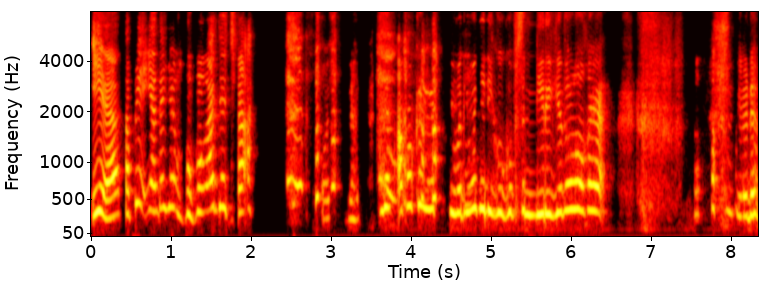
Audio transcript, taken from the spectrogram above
Iya, tapi nanti aja ngomong aja, Cak. Oh, ya. aku kayak tiba-tiba jadi gugup sendiri gitu loh kayak ya udah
